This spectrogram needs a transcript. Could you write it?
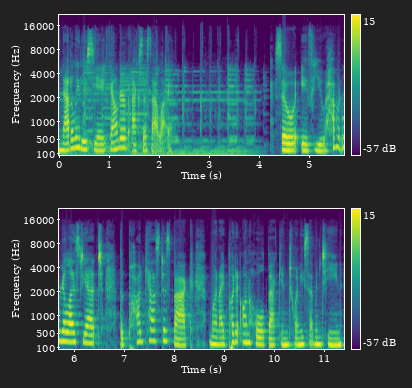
Nathalie Lussier, founder of Access Ally. So, if you haven't realized yet, the podcast is back. When I put it on hold back in 2017,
